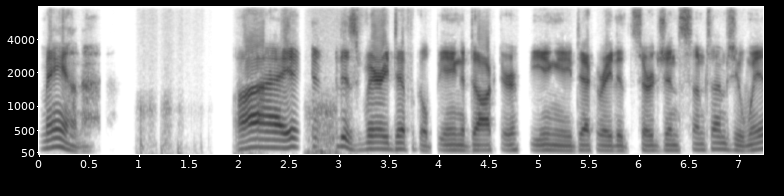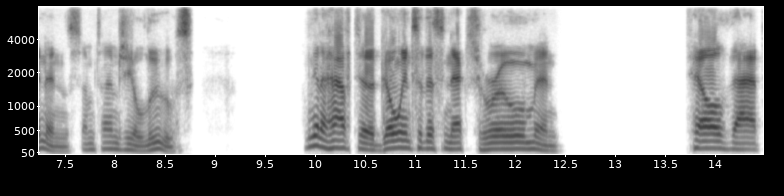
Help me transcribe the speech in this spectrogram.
Man, I it is very difficult being a doctor, being a decorated surgeon. Sometimes you win, and sometimes you lose. I'm gonna have to go into this next room and tell that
